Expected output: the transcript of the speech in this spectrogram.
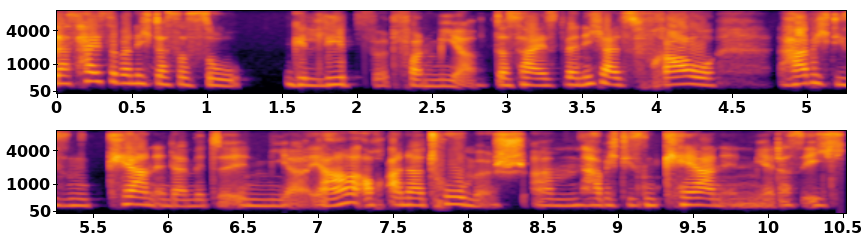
das heißt aber nicht, dass es so gelebt wird von mir. Das heißt, wenn ich als Frau habe ich diesen Kern in der Mitte in mir, ja, auch anatomisch ähm, habe ich diesen Kern in mir, dass ich,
